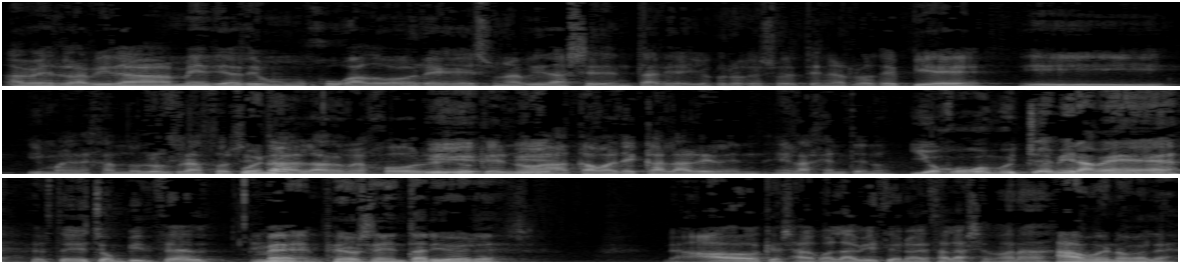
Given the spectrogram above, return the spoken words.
A ver, la vida media de un jugador es una vida sedentaria. Yo creo que eso de tenerlo de pie y, y manejando los brazos Bueno. y tal, a lo mejor es Y- lo que no y- acaba de calar en, en la gente, ¿no? Yo juego mucho y mírame, ¿eh? Estoy hecho un pincel. Pero sedentario eres. No, que salgo en la bici una vez a la semana. Ah, bueno, vale.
